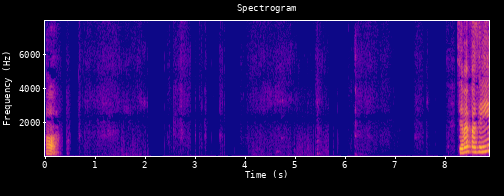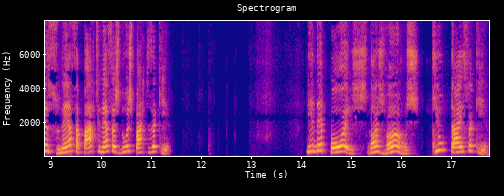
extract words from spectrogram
Ó. Você vai fazer isso nessa parte, nessas duas partes aqui. E depois nós vamos quiltar isso aqui.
